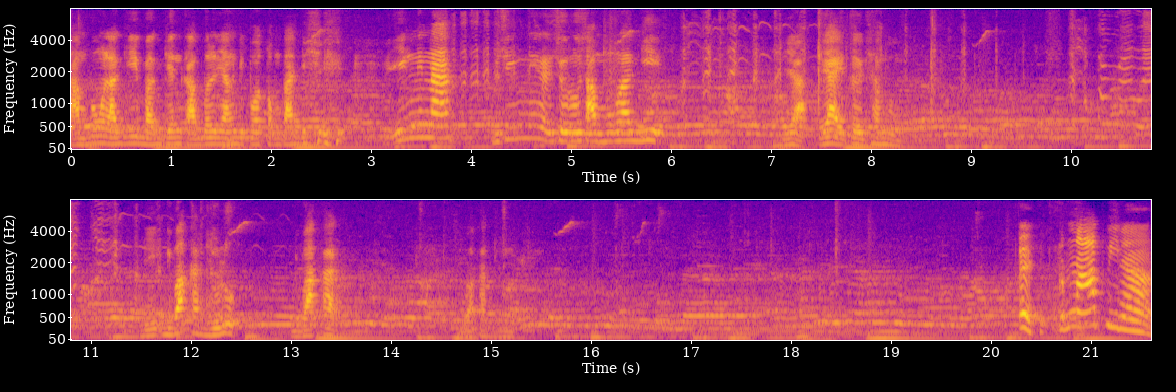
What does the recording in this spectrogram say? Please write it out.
sambung lagi bagian kabel yang dipotong tadi. Ini nah, di sini suruh sambung lagi. Ya, ya itu disambung. Di, dibakar dulu, dibakar, dibakar dulu. Eh, kena nah.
